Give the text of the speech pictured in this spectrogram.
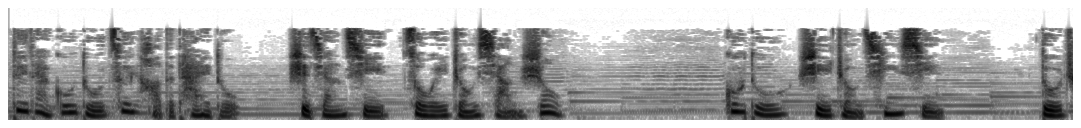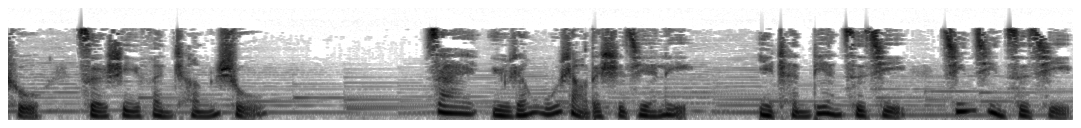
对待孤独最好的态度，是将其作为一种享受。”孤独是一种清醒，独处则是一份成熟。在与人无扰的世界里，你沉淀自己，精进自己，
